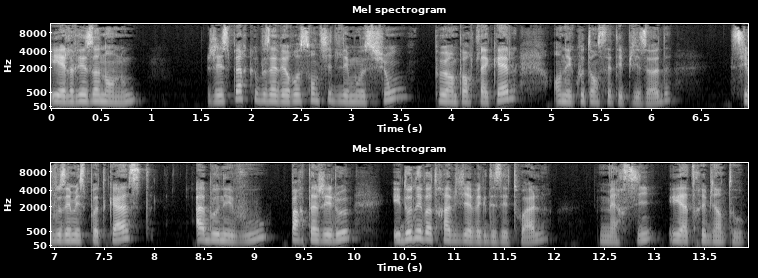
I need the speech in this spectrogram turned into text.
et elles résonnent en nous. J'espère que vous avez ressenti de l'émotion, peu importe laquelle, en écoutant cet épisode. Si vous aimez ce podcast, abonnez-vous, partagez-le et donnez votre avis avec des étoiles. Merci et à très bientôt.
